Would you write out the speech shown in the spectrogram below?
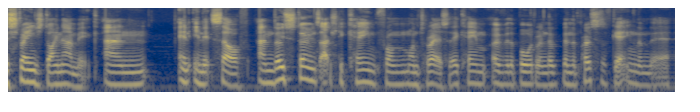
a strange dynamic and in, in itself. And those stones actually came from Monterrey, so they came over the border. And the, in the process of getting them there,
